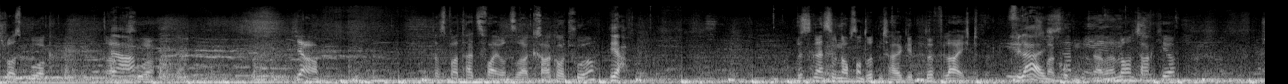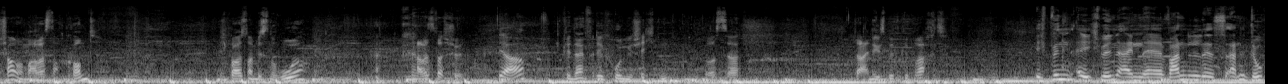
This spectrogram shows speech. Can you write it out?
Schlossburg Drachentour. Ja. Das war Teil 2 unserer Krakau-Tour. Ja, Wir wissen gar nicht so genau, ob es noch einen dritten Teil gibt. Ne? Vielleicht. Vielleicht. Mal gucken. Wir haben noch einen Tag hier. Schauen wir mal, was noch kommt. Ich brauche jetzt noch ein bisschen Ruhe. Aber es war schön. Ja, Vielen Dank für die coolen Geschichten. Du hast ja da einiges mitgebracht. ich bin, ich bin ein äh, wandelndes Anekdot,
